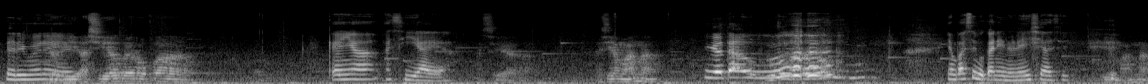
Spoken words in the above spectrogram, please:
Dari mana Dari ya? Asia atau Eropa? Kayaknya Asia ya. Asia. Asia mana? Nggak tahu. Yang pasti bukan Indonesia sih. Iya mana?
